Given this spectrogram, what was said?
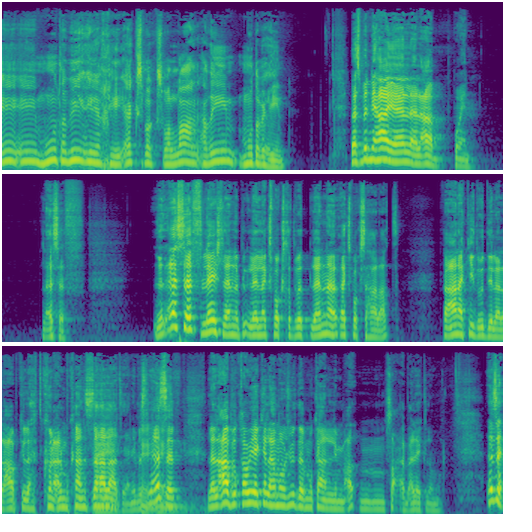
اي اي مو طبيعي يا أخي. Xbox والله العظيم مو طبيعيين. بس بالنهاية الألعاب وين؟ للأسف. للأسف ليش؟ لأن لأن ال Xbox خدمت لأن ال Xbox سهالات فأنا أكيد ودي الألعاب كلها تكون على مكان السهالات يعني بس إيه، للأسف إيه. الألعاب القوية كلها موجودة بمكان اللي مصعب عليك الأمور. زين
